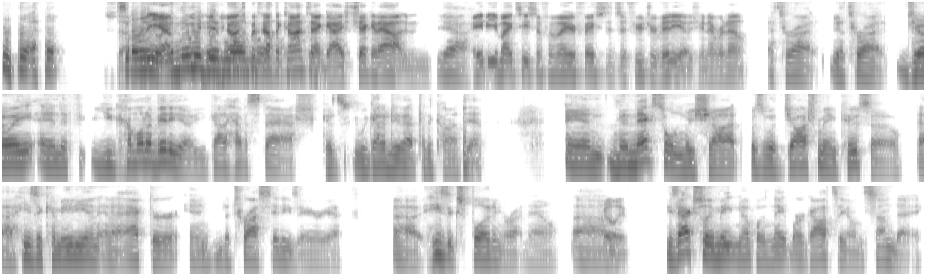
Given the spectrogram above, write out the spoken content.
So but anyway, and then we did Jones one puts out the content, guys. Check it out, and yeah, maybe you might see some familiar faces in future videos. You never know. that's right. That's right. Joey, and if you come on a video, you got to have a stash because we got to do that for the content. and the next one we shot was with Josh Mancuso. Uh, he's a comedian and an actor in the Tri Cities area. Uh, he's exploding right now. Um, Really. He's actually meeting up with Nate Bargatze on Sunday.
